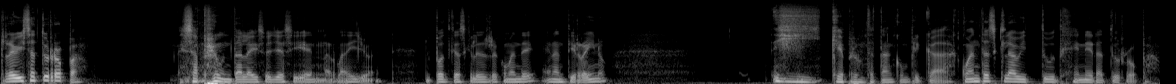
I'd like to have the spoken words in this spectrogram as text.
revisa tu ropa. Esa pregunta la hizo Jesse en Armadillo, en el podcast que les recomendé, en Antirreino. Y qué pregunta tan complicada. ¿Cuánta esclavitud genera tu ropa?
